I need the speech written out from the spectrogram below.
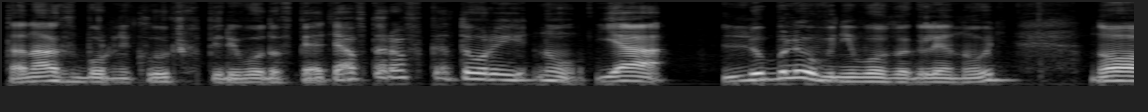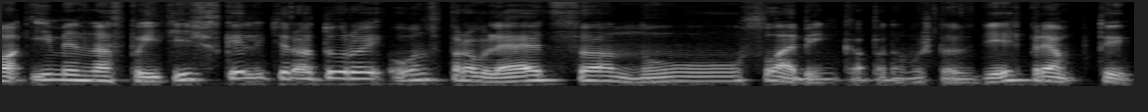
Танах, сборник лучших переводов 5 авторов, который, ну, я люблю в него заглянуть, но именно с поэтической литературой он справляется, ну, слабенько, потому что здесь прям ты,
